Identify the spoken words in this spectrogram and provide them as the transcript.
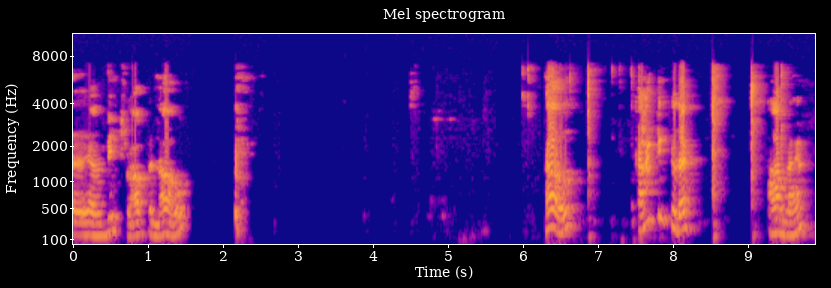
uh, has been dropped now. Now connecting to that RMAN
